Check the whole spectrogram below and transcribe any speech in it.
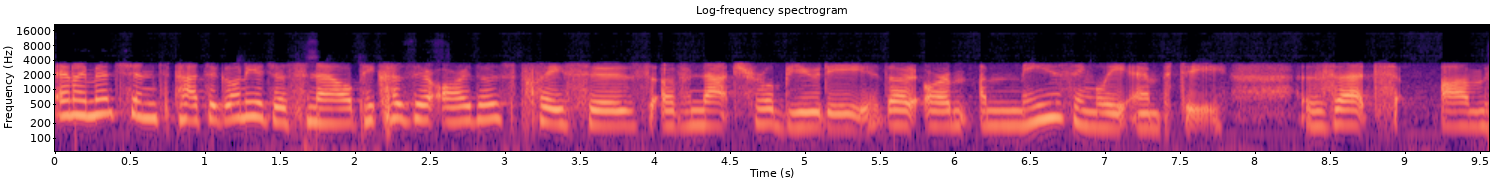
And I mentioned Patagonia just now because there are those places of natural beauty that are amazingly empty that um,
